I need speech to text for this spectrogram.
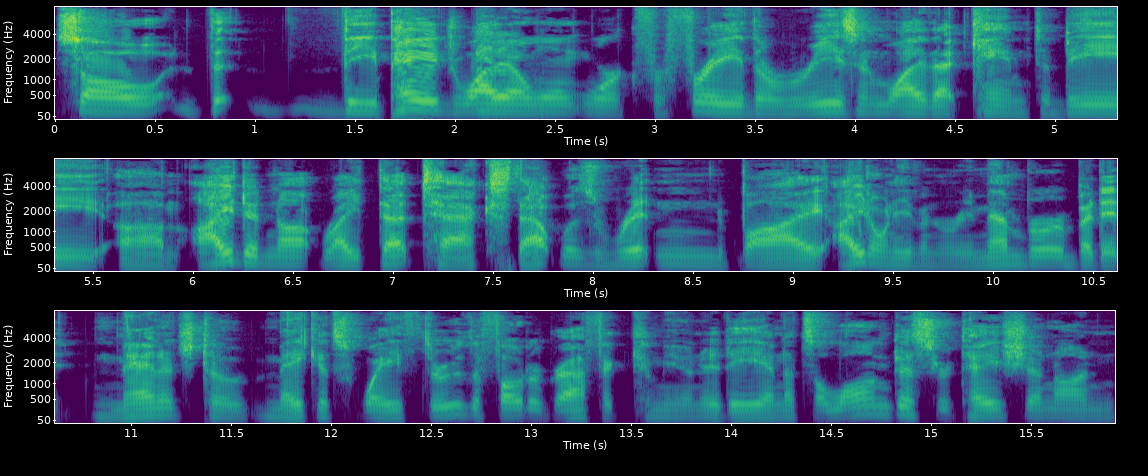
so the, the page why I won't work for free, the reason why that came to be, um, I did not write that text. That was written by, I don't even remember, but it managed to make its way through the photographic community. And it's a long dissertation on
